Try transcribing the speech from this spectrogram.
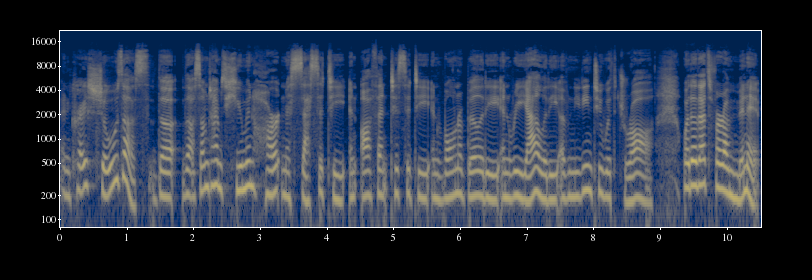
And Christ shows us the, the sometimes human heart necessity and authenticity and vulnerability and reality of needing to withdraw, whether that's for a minute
